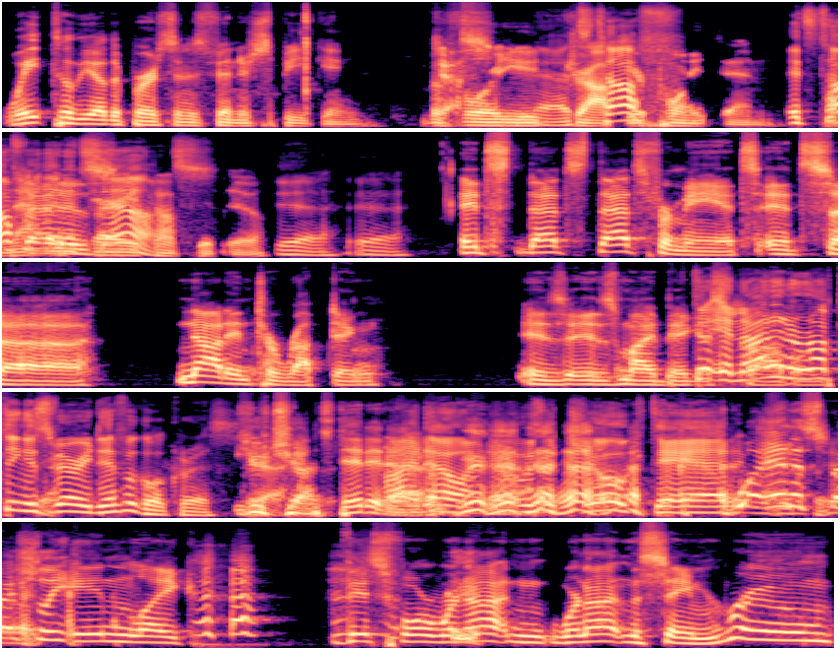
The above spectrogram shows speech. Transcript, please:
wait till the other person is finished speaking before you Yeah, it's drop your point in. It's And tougher that than it is very tough sounds. to do. Yeah, yeah. It's that's that's for me. It's it's uh not interrupting is is my biggest. And not problem. interrupting is very difficult, Chris. You just did it. I Adam. know. I know. It was a joke, Dad. Well, and especially in like this for we're not in we're not in the same room.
